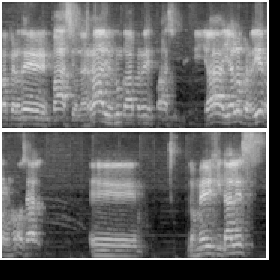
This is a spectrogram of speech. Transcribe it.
va a perder espacio, la radio nunca va a perder espacio, y ya, ya lo perdieron, ¿no? O sea, eh, los medios digitales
